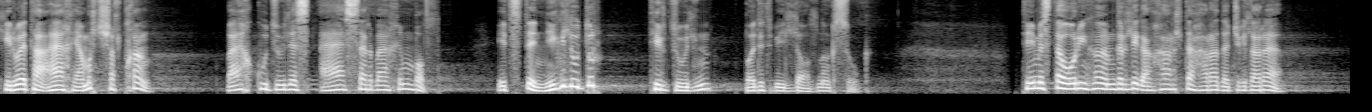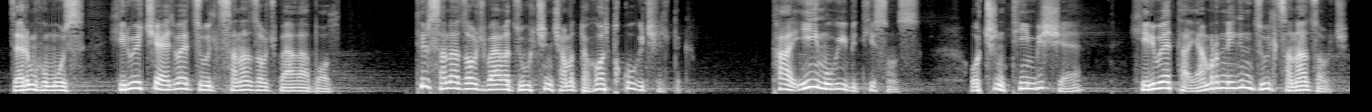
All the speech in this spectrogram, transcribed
хэрвээ та айх ямар ч шалтгаан байхгүй зүйлээс айсаар байх юм бол эцэстээ нэг л өдөр тэр зүйл нь бодит биелэл олно гэсэн үг. Тиймээс та өөрийнхөө амьдралыг анхааралтай хараад ажиглаарай. Зарим хүмүүс хэрвээ чи альваа зүйлд санаа зовж байгаа бол тэр санаа зовж байгаа зүйл чинь чамд тохиолдохгүй гэж хэлдэг. Та ийм үгийг битгий сонс. Учир нь тийм биш ээ. Хэрвээ та ямар нэгэн зүйлд санаа зовж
